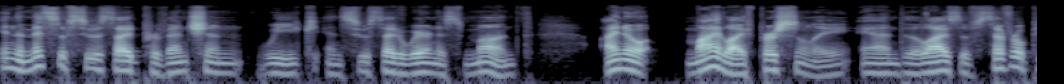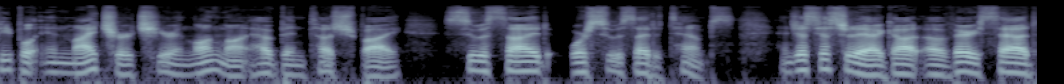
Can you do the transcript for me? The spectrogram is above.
in the midst of Suicide Prevention Week and Suicide Awareness Month, I know my life personally and the lives of several people in my church here in Longmont have been touched by suicide or suicide attempts. And just yesterday, I got a very sad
